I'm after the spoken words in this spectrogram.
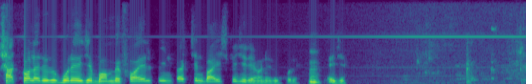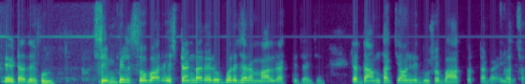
ষাট কলারের উপরে এই যে বম্বে ফয়েল প্রিন্ট পাচ্ছেন বাইশ কেজি রেওয়ানের উপরে। এই যে। এটা দেখুন। সিম্পল সোবার স্ট্যান্ডার্ডের উপরে যারা মাল রাখতে চাইছেন এটার দাম থাকছে অনলি দুশো বাহাত্তর টাকা। আচ্ছা।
